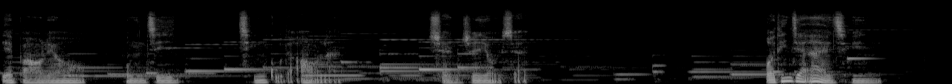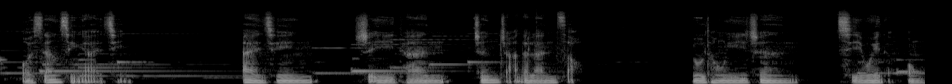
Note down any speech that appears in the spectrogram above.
也保留风肌清骨的傲然，玄之又玄。我听见爱情，我相信爱情。爱情是一潭挣扎的蓝藻，如同一阵轻微的风。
